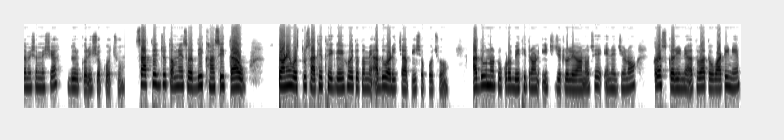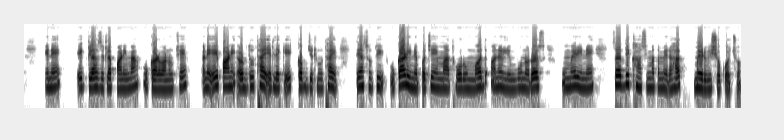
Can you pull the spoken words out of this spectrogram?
તમે સમસ્યા દૂર કરી શકો છો. સાથે જ તમને શરદી, ખાંસી, તાવ ત્રણેય વસ્તુ સાથે થઈ ગઈ હોય તો તમે આદુવાળી ચા પી શકો છો. આદુનો ટુકડો બેથી ત્રણ ઇંચ જેટલો લેવાનો છે. એને ઝીણો ક્રશ કરીને અથવા તો વાટીને એને એક ગ્લાસ જેટલા પાણીમાં ઉકાળવાનું છે. અને એ પાણી અડધું થાય એટલે કે એક કપ જેટલું થાય ત્યાં સુધી ઉકાળીને પછી એમાં થોડું મધ અને લીંબુનો રસ ઉમેરીને શરદી ખાંસીમાં તમે રાહત મેળવી શકો છો.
